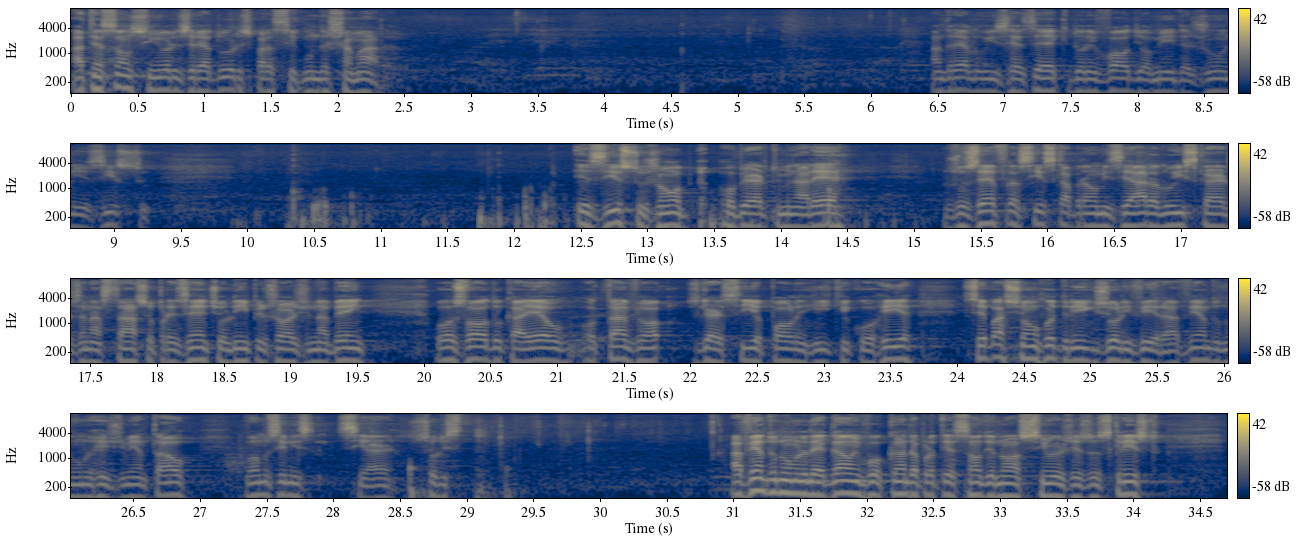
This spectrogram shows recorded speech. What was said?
Atenção, senhores vereadores, para a segunda chamada. André Luiz Rezec, Dorival de Almeida Júnior, existo. Existo, João Roberto Minaré, José Francisco Abrão Miziara, Luiz Carlos Anastácio, presente, Olímpio Jorge Nabem, Oswaldo Cael, Otávio Garcia, Paulo Henrique Correia, Sebastião Rodrigues Oliveira. Havendo número regimental, vamos iniciar solicitando. Havendo número legal, invocando a proteção de nosso Senhor Jesus Cristo,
